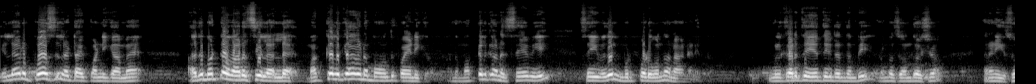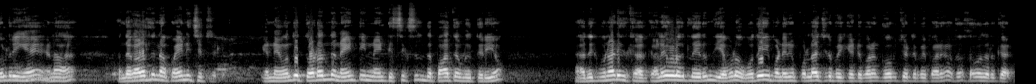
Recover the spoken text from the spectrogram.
எல்லாரும் பர்சனல் அட்டாக் பண்ணிக்காம அது மட்டும் அரசியல் அல்ல மக்களுக்காக நம்ம வந்து பயணிக்கிறோம். அந்த மக்களுக்கான சேவையை செய்வதில் முற்படுவோம் தான் நான் நினைப்பேன். உங்கள் கருத்தை ஏற்றுக்கிட்டேன் தம்பி ரொம்ப சந்தோஷம். ஏன்னா நீங்கள் சொல்கிறீங்க ஏன்னா அந்த காலத்தில் நான் பயணிச்சிட்டு இருக்கேன். என்னை வந்து தொடர்ந்து நைன்டீன் நைன்டி சிக்ஸில் பார்த்தவங்களுக்கு தெரியும். அதுக்கு முன்னாடி க கலை உலகத்தில் இருந்து எவ்வளோ உதவி பண்ணிருக்கேன். பொள்ளாச்சியில் போய் கேட்டு பாருங்க கோபிச்செட்டி போய் பாருங்க அதோ சகோதரர் இருக்கார்.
